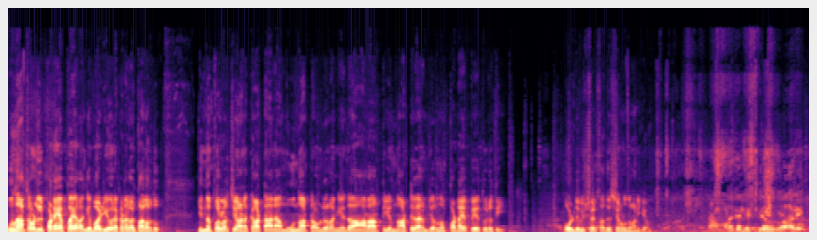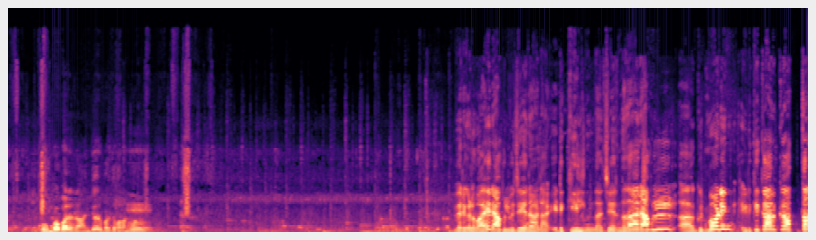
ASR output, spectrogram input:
മൂന്നാർ ടൗണിൽ പടയപ്പ ഇറങ്ങി വഴിയോര കടകൾ തകർത്തു. ഇന്ന് പുലർച്ചെയാണ് കാട്ടാന മൂന്നാർ ടൗണിൽ ഇറങ്ങിയത്. ആർ ആർ ടിയും നാട്ടുകാരും ചേർന്ന് പടയപ്പയെ തുരത്തി. ഓൾഡ് വിഷ്വൽസ് ആ കാണിക്കാം. വിവരങ്ങളുമായി രാഹുൽ വിജയനാണ് ഇടുക്കിയിൽ നിന്ന് ചേരുന്നത്. രാഹുൽ ഗുഡ് മോർണിംഗ് ഇടുക്കിക്കാർക്ക് അത്ര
